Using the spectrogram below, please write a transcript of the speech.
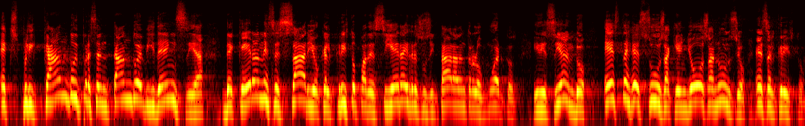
Explicando y presentando evidencia de que era necesario que el Cristo padeciera y resucitara de entre los muertos, y diciendo, este Jesús a quien yo os anuncio es el Cristo.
